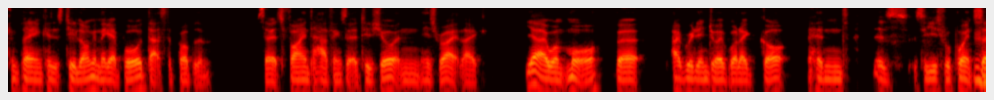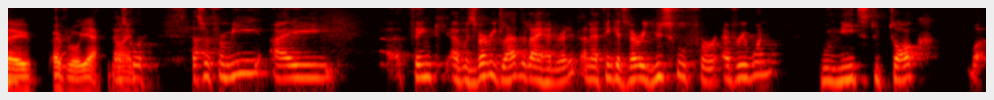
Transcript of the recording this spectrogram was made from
complain because it's too long and they get bored, that's the problem. So it's fine to have things that are too short. And he's right. Like, yeah, I want more, but I really enjoyed what I got, and it's, it's a useful point. So mm-hmm. overall, yeah, nine. So for me, I think I was very glad that I had read it, and I think it's very useful for everyone who needs to talk. Well,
